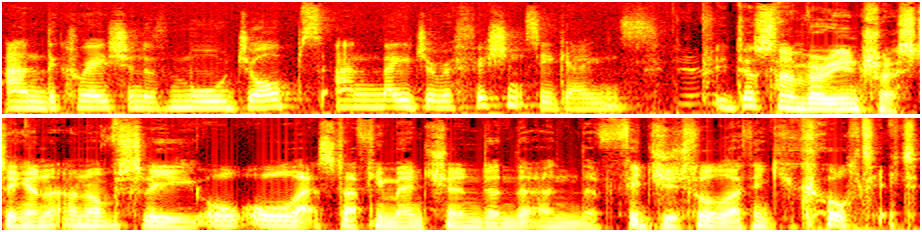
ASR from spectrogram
and the creation of more jobs and major efficiency gains. It does sound very interesting, and, and obviously all, all that stuff you mentioned, and the, and the phygital, I think you called it,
